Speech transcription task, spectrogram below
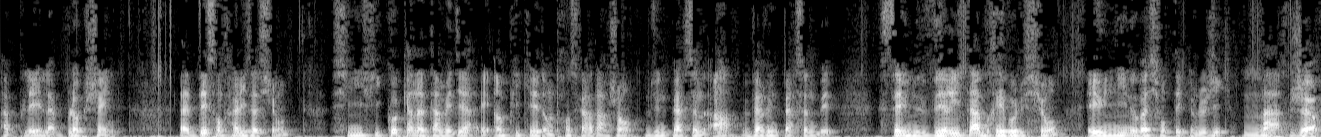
appelée la blockchain. La décentralisation signifie qu'aucun intermédiaire est impliqué dans le transfert d'argent d'une personne A vers une personne B. C'est une véritable révolution et une innovation technologique majeure.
